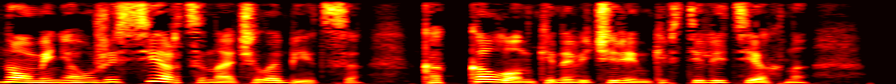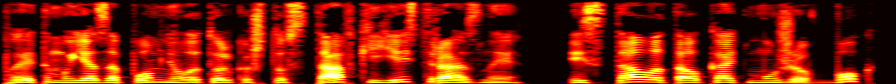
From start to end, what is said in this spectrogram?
но у меня уже сердце начало биться, как колонки на вечеринке в стиле техно, поэтому я запомнила только, что ставки есть разные, и стала толкать мужа в бок,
